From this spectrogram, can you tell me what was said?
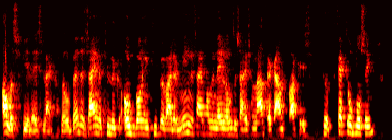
alles via deze lijn gaat lopen. Er zijn natuurlijk ook woningtypen waar er minder zijn van in Nederland. Dus zo'n maatwerk aanpakken, is de perfecte oplossing.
